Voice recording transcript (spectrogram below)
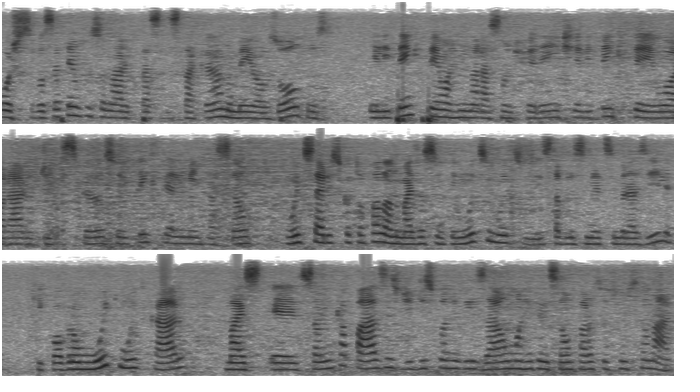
Poxa, se você tem um funcionário que está se destacando meio aos outros, ele tem que ter uma remuneração diferente, ele tem que ter o horário de descanso, ele tem que ter alimentação. Muito sério isso que eu estou falando, mas assim, tem muitos e muitos estabelecimentos em Brasília que cobram muito, muito caro, mas é, são incapazes de disponibilizar uma refeição para os seus funcionários.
